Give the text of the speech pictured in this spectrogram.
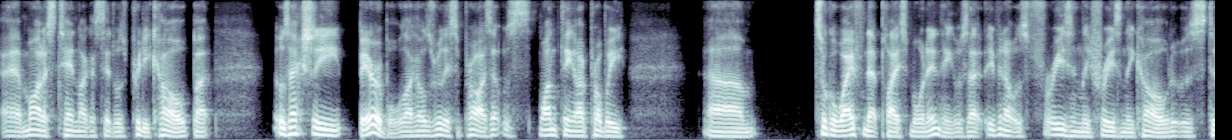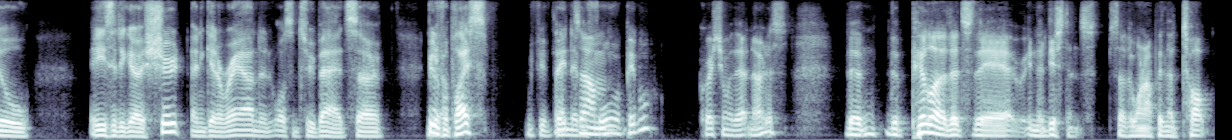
Uh, minus ten, like I said, was pretty cold, but it was actually bearable. Like I was really surprised. That was one thing I probably um, took away from that place more than anything. Was that even though it was freezingly, freezingly cold, it was still easy to go shoot and get around, and it wasn't too bad. So beautiful place. If you've been That's, there um, before, people. Question without notice. The Mm. the pillar that's there in the distance, so the one up in the top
